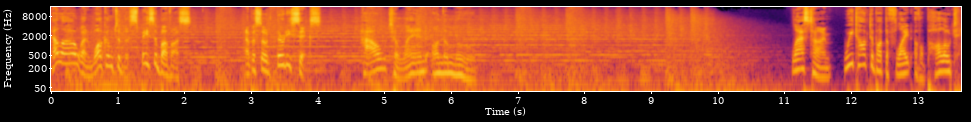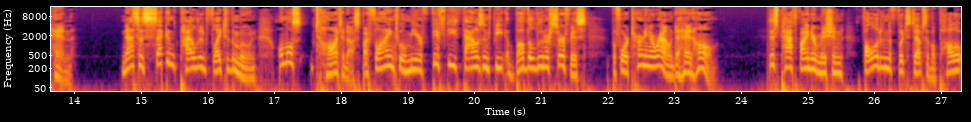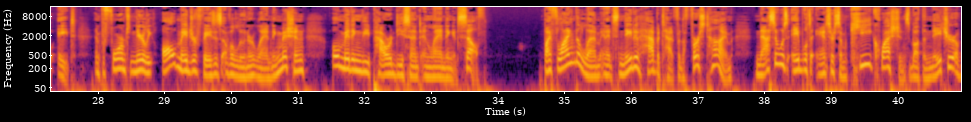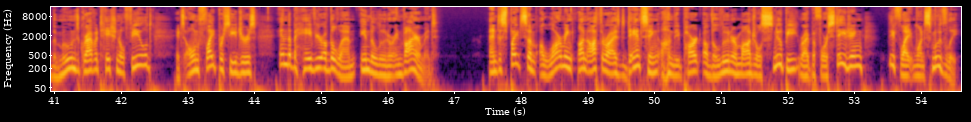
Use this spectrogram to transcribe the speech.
Hello, and welcome to The Space Above Us, Episode 36 How to Land on the Moon. Last time, we talked about the flight of Apollo 10. NASA's second piloted flight to the moon almost taunted us by flying to a mere 50,000 feet above the lunar surface before turning around to head home. This Pathfinder mission followed in the footsteps of Apollo 8 and performed nearly all major phases of a lunar landing mission, omitting the powered descent and landing itself. By flying the LEM in its native habitat for the first time, NASA was able to answer some key questions about the nature of the moon's gravitational field, its own flight procedures, and the behavior of the LEM in the lunar environment. And despite some alarming unauthorized dancing on the part of the lunar module Snoopy right before staging, the flight went smoothly.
